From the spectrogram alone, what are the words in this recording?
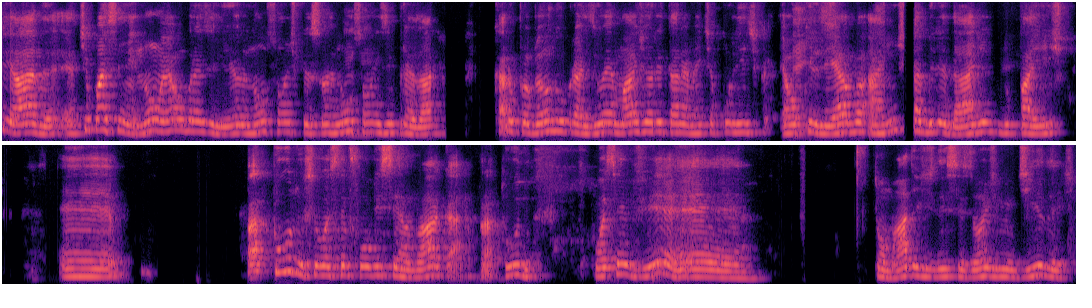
fiada. É tipo assim, não é o brasileiro, não são as pessoas, não são os empresários. Cara, o problema do Brasil é majoritariamente a política. É, é o que isso. leva à instabilidade do país é, para tudo, se você for observar, cara, para tudo, você vê é, tomadas de decisões, de medidas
